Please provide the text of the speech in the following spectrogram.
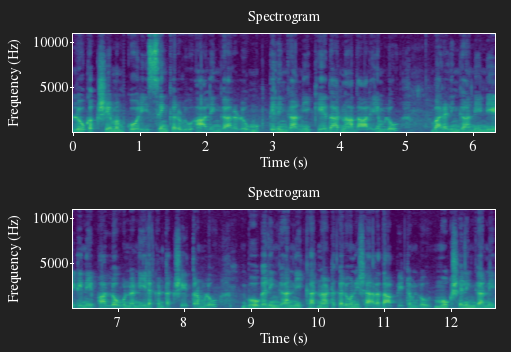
లోకక్షేమం కోరి శంకరుడు ఆ లింగాలలో ముక్తిలింగాన్ని కేదార్నాథ్ ఆలయంలో వరలింగాన్ని నేటి నేపాల్లో ఉన్న నీలకంఠ క్షేత్రంలో భోగలింగాన్ని కర్ణాటకలోని శారదా పీఠంలో మోక్షలింగాన్ని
